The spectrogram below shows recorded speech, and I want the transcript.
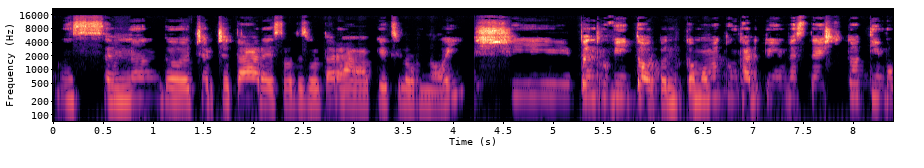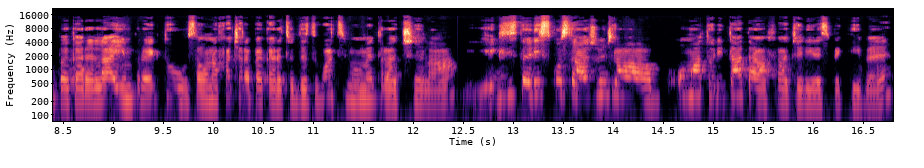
însemnând cercetare sau dezvoltarea pieților noi și pentru viitor, pentru că în momentul în care tu investești tot timpul pe care îl ai în proiectul sau în afacerea pe care ți-o dezvolți în momentul acela, există riscul să ajungi la o maturitate a afacerii respective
